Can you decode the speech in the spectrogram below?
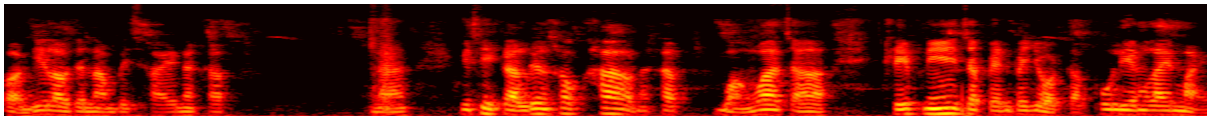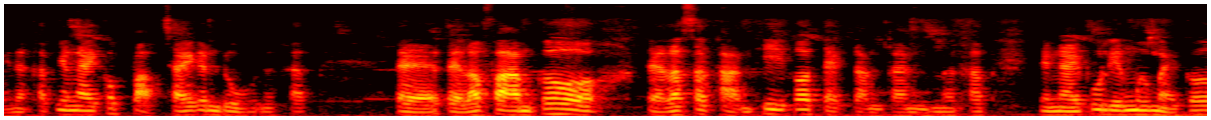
ก่อนที่เราจะนำไปใช้นะครับ นะวิธีการเรื่องคร่าวๆนะครับ หวังว่าจะคลิปนี้จะเป็นประโยชน์กับผู้เลี้ยงรายใหม่นะครับ ยังไงก็ปรับใช้กันดูนะครับ แต่แต่ละฟาร์มก็แต่ละสถานที่ก็แตกต่างกันนะครับ ยังไงผู้เลี้ยงมือใหม่ก็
